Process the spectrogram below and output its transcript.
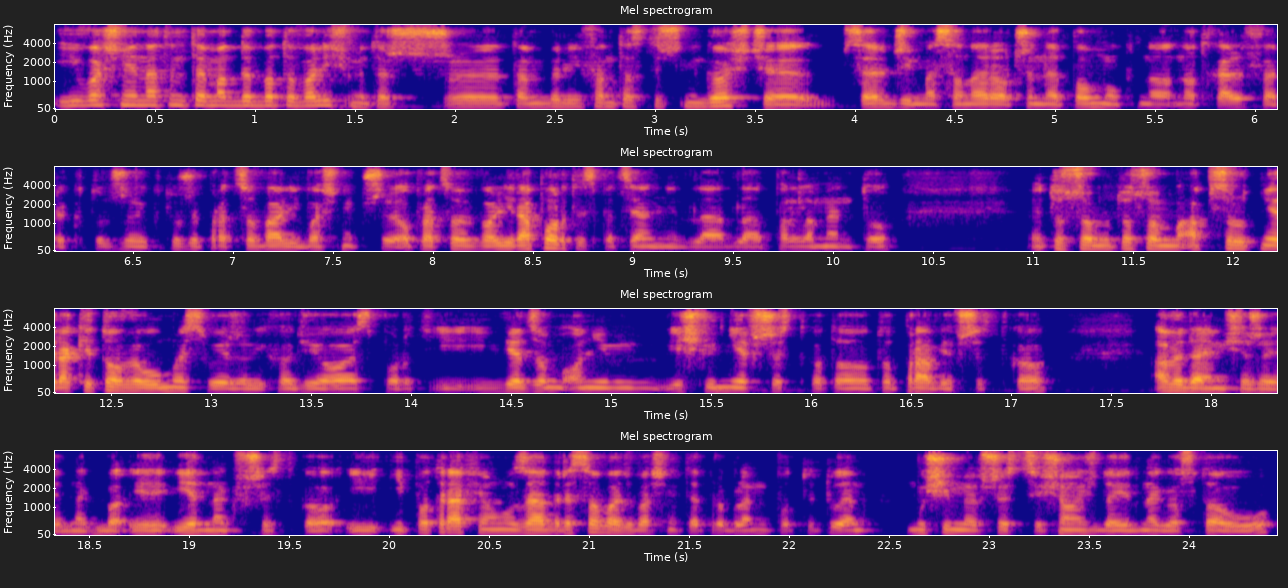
I właśnie na ten temat debatowaliśmy też, tam byli fantastyczni goście, Sergi Masonero czy Nepomuk no, Nothelfer, którzy, którzy pracowali właśnie przy, opracowywali raporty specjalnie dla, dla parlamentu To są, to są absolutnie rakietowe umysły, jeżeli chodzi o e-sport i, i wiedzą o nim, jeśli nie wszystko, to, to prawie wszystko, a wydaje mi się, że jednak, jednak wszystko i, i potrafią zaadresować właśnie te problemy pod tytułem musimy wszyscy siąść do jednego stołu,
